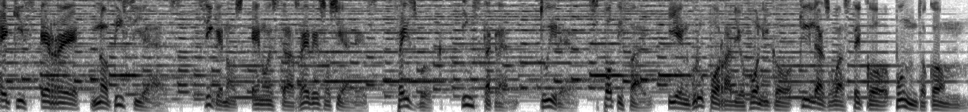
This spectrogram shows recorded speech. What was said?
XR Noticias. Síguenos en nuestras redes sociales: Facebook, Instagram, Twitter, Spotify y en grupo radiofónico kilashuasteco.com.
